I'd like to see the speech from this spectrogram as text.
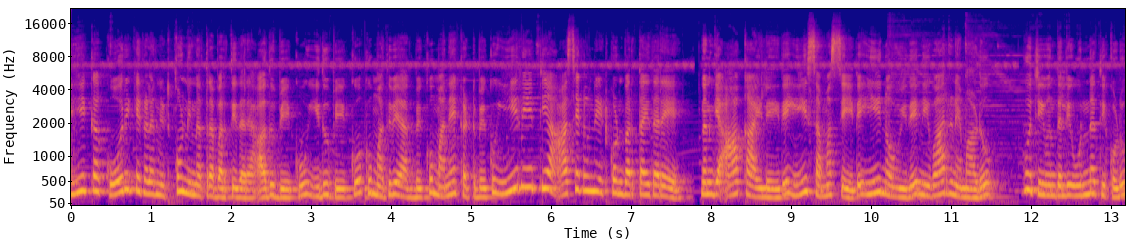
ಐಹಿಕ ಕೋರಿಕೆಗಳನ್ನು ಇಟ್ಕೊಂಡು ನಿನ್ನ ಹತ್ರ ಬರ್ತಿದ್ದಾರೆ ಅದು ಬೇಕು, ಇದು ಬೇಕು, ಮದುವೆ ಆಗಬೇಕು, ಮನೆ ಕಟ್ಟಬೇಕು ಈ ರೀತಿಯ ಆಸೆಗಳನ್ನ ಇಟ್ಕೊಂಡು ಬರ್ತಾ ಇದ್ದಾರೆ ನನಗೆ ಆ ಕಾಯಿಲೆ ಇದೆ, ಈ ಸಮಸ್ಯೆ ಇದೆ, ಈ ನೋವು ಇದೆ, ನಿವಾರಣೆ ಮಾಡು. ಜೀವನದಲ್ಲಿ ಉನ್ನತಿ ಕೊಡು.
